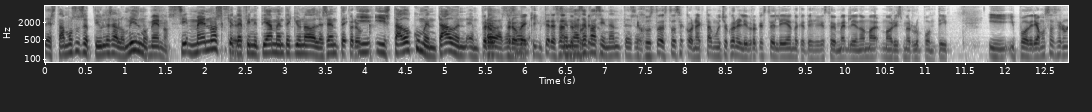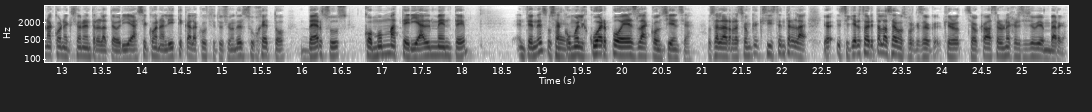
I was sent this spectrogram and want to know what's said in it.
estamos susceptibles a lo mismo. Menos. Sí, menos que Sí. definitivamente que un adolescente. Pero- y, y está documentado en, en Pero, pruebas. pero Eso ve qué interesante. Se me hace fascinante eso. Justo esto se conecta mucho con el libro que estoy leyendo, que te dije que estoy leyendo a Maurice Merleau-Ponty. Y, y podríamos hacer una conexión entre la teoría psicoanalítica, la constitución del sujeto, versus cómo materialmente. ¿Entiendes? O sea, Sí. cómo el cuerpo es la conciencia. O sea, la relación que existe entre la... Si quieres, ahorita lo hacemos porque sé, que- creo, sé que va a ser un ejercicio bien verga.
